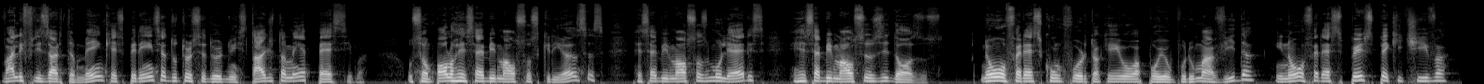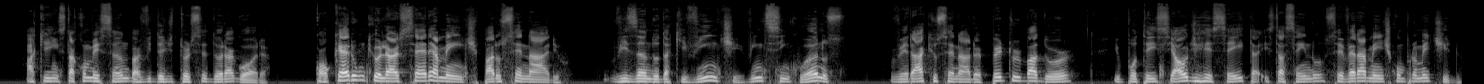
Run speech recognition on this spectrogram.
Vale frisar também que a experiência do torcedor no estádio também é péssima. O São Paulo recebe mal suas crianças, recebe mal suas mulheres e recebe mal seus idosos. Não oferece conforto a quem o apoiou por uma vida e não oferece perspectiva a quem está começando a vida de torcedor agora. Qualquer um que olhar seriamente para o cenário visando daqui 20, 25 anos, verá que o cenário é perturbador e o potencial de receita está sendo severamente comprometido.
